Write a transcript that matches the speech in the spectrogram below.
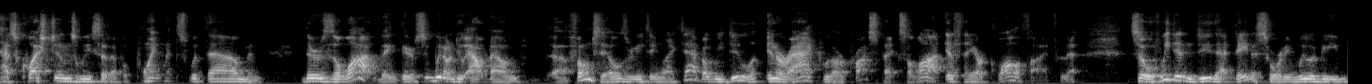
has questions, we set up appointments with them, and there's a lot. There's we don't do outbound uh, phone sales or anything like that, but we do interact with our prospects a lot if they are qualified for that. So if we didn't do that data sorting, we would be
